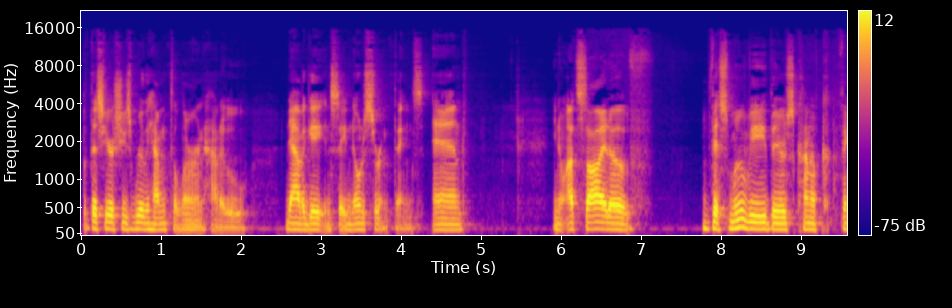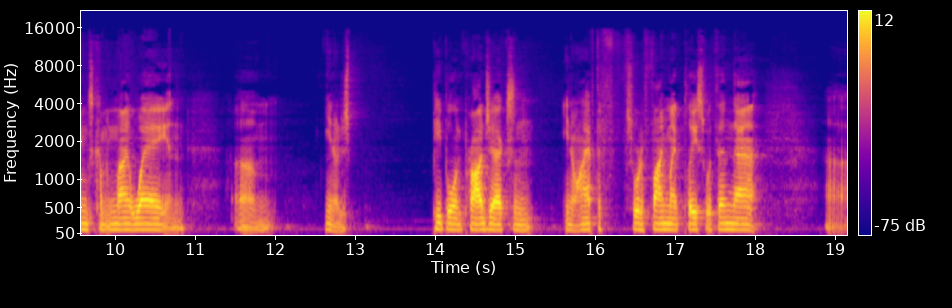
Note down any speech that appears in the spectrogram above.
But this year she's really having to learn how to navigate and say no to certain things. And, you know, outside of this movie, there's kind of things coming my way and, um, you know, just people and projects, and you know I have to f- sort of find my place within that uh,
